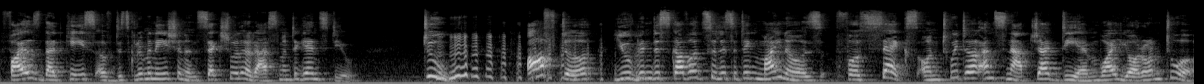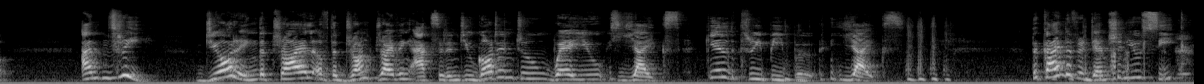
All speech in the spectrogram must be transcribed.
files that case of discrimination and sexual harassment against you. Two, after you've been discovered soliciting minors for sex on Twitter and Snapchat DM while you're on tour. And hmm. three, during the trial of the drunk driving accident you got into where you, yikes, killed three people. yikes. The kind of redemption you seek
